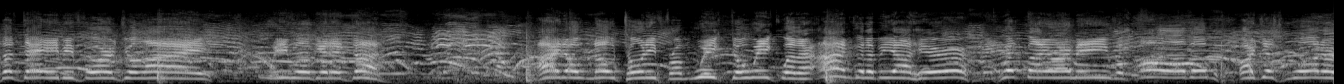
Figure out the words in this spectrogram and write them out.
the day before July, we will get it done. I don't know, Tony, from week to week whether I'm going to be out here with my army, with all of them, or just one or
